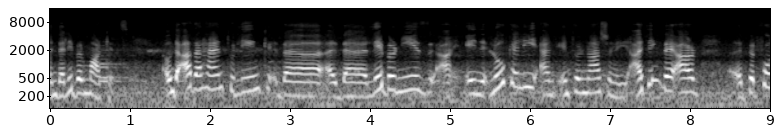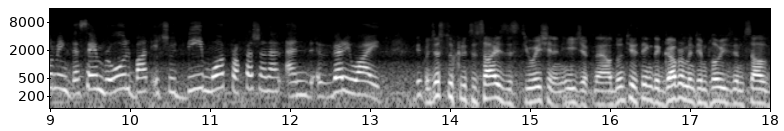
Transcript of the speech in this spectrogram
in the labor market. On the other hand, to link the uh, the labor needs uh, in locally and internationally, I think they are performing the same role, but it should be more professional and very wide. But just to criticize the situation in Egypt now, don't you think the government employees themselves,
